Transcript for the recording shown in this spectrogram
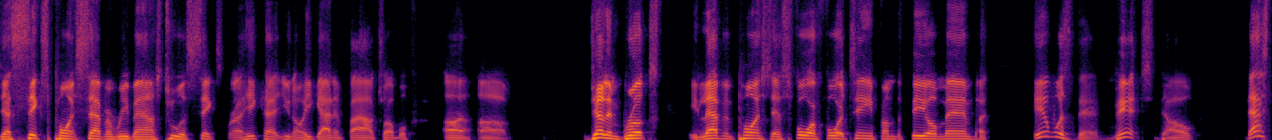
Just 6.7 rebounds, two of six, bro. He cut, you know, he got in foul trouble. Uh, uh, Dillon Brooks, 11 points, just 4 14 from the field, man. But it was their bench, dog. That's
